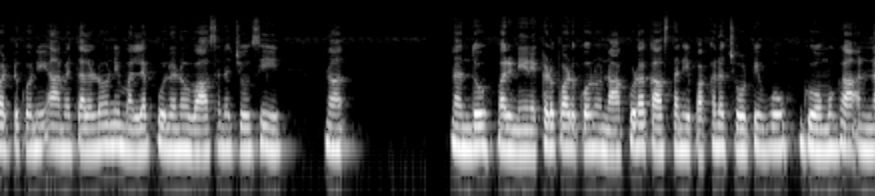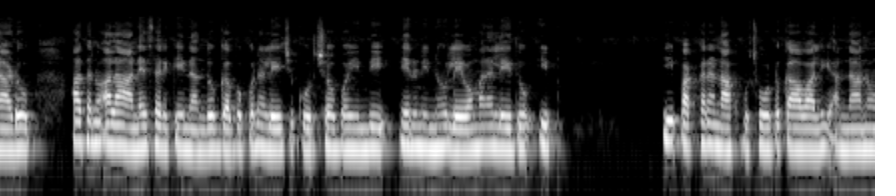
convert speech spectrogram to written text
పట్టుకొని ఆమె తలలోని మల్లెపూలను వాసన చూసి నందు మరి నేనెక్కడ పడుకోను? నాకు కూడా కాస్త నీ పక్కన చోటివ్వు గోముగా అన్నాడు. అతను అలా అనేసరికి నందు గబుక్కున లేచి కూర్చోబోయింది. నేను నిన్ను లేవమనలేదు. ఈ ఈ పక్కన నాకు చోటు కావాలి అన్నాను.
